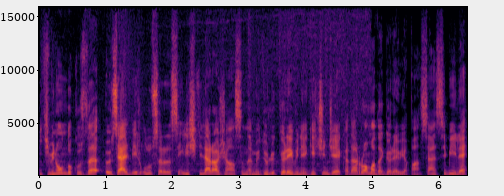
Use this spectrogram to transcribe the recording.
2019'da özel bir uluslararası ilişkiler ajansında müdürlük görevine geçinceye kadar Roma'da görev yapan Sensibile,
